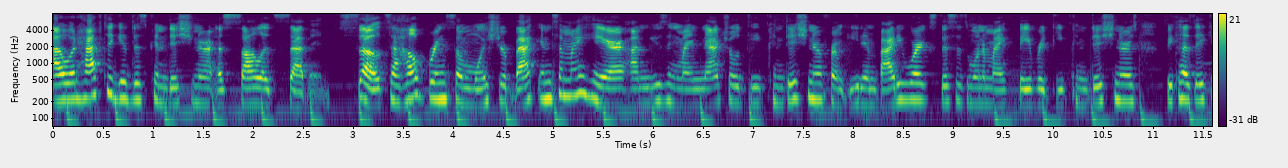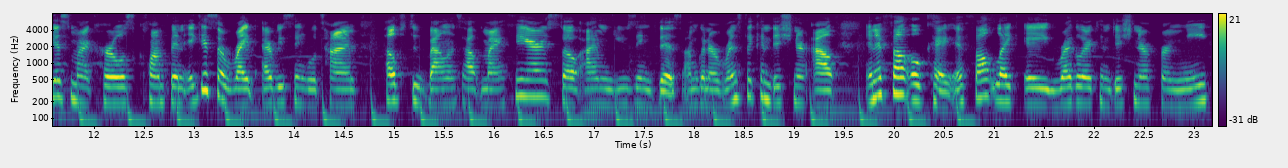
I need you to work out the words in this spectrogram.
I would have to give this conditioner a solid 7. So to help bring some moisture back into my hair, I'm using my natural deep conditioner from Eden Body Works. This is one of my favorite deep conditioners because it gets my curls clumping. It gets it right every single time, helps to balance out my hair. So I'm using this. I'm going to rinse the conditioner out and it felt okay. It felt like a regular conditioner for me.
